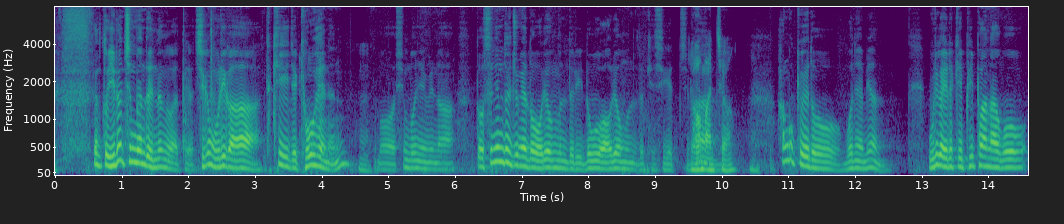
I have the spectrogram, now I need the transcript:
근데 또 이런 측면도 있는 것 같아요. 지금 우리가 특히 이제 교회는 네. 뭐 신부님이나 또 스님들 중에도 어려운 분들이 노후 어려운 분들도 계시겠지만 너무 많죠. 한국 교회도 뭐냐면 우리가 이렇게 비판하고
